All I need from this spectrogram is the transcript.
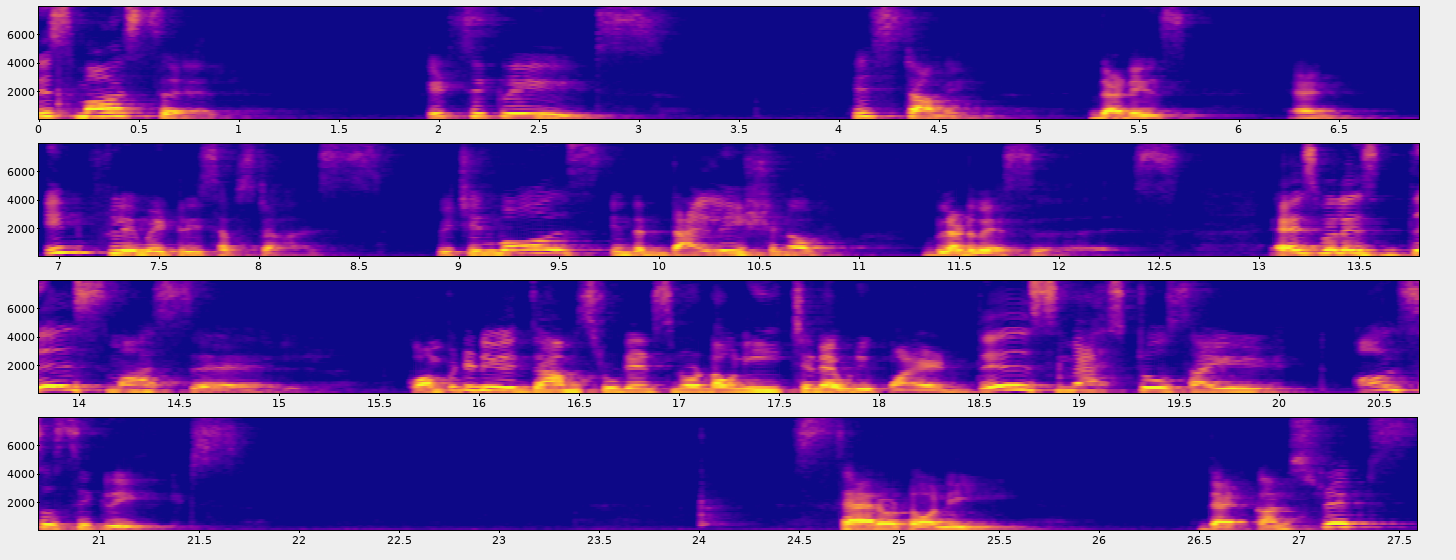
this mast cell it secretes histamine that is an inflammatory substance which involves in the dilation of blood vessels as well as this mast cell Competitive exam students note down each and every point. This mastocyte also secretes serotonin that constricts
